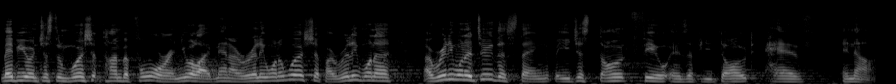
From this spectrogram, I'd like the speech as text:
Maybe you're just in worship time before and you're like, man, I really want to worship. I really want to, I really want to do this thing, but you just don't feel as if you don't have enough.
